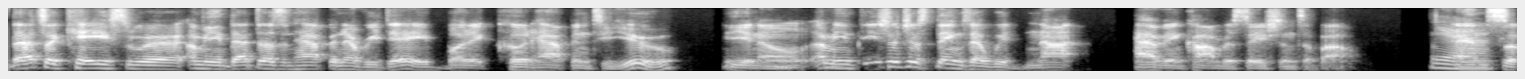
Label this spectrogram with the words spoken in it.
that's a case where I mean that doesn't happen every day, but it could happen to you. You know, I mm-hmm. mean, these are just things that we're not having conversations about. Yeah. And so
